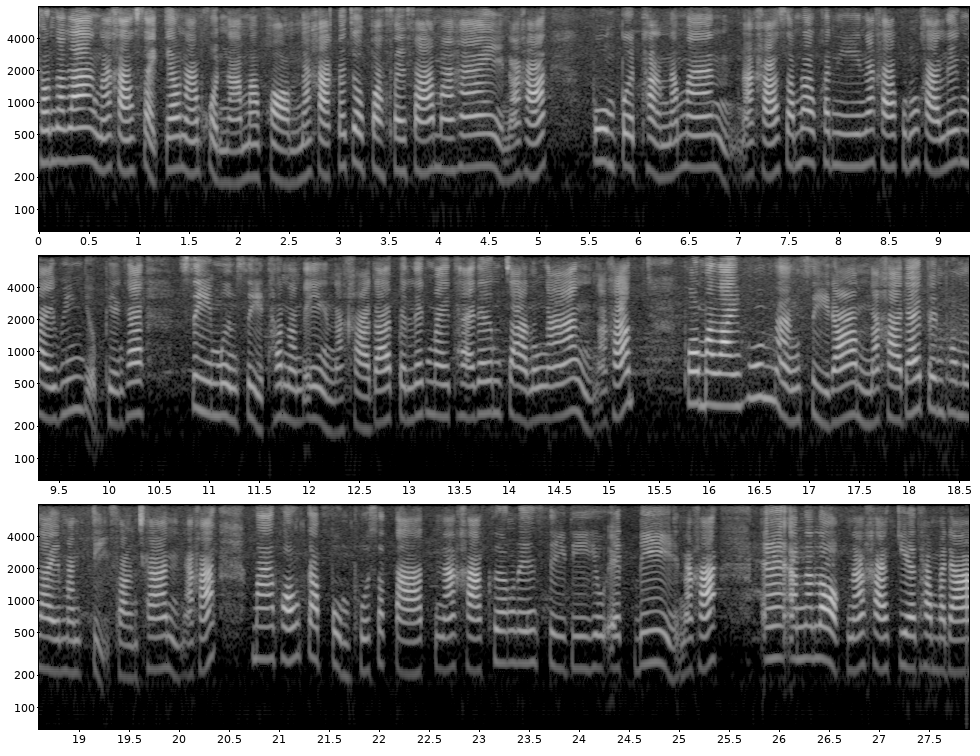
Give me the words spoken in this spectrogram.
ช่องด้านล่างนะคะ ใส่แก้วน้ำขนน้ำมาพร้อมนะคะ กระจกปรับไฟฟ้ามาให้นะคะ ปุ่มเปิดถังน้ำมันนะคะสำหรับคันนี้นะคะ คุณลูกค้าเลขไม้วิ่งอยู่เพียงแค่ 44,000เท่านั้นเองนะคะ ได้เป็นเลขไม้แท้เดิมจากโรงงานนะคะ พวงมาลัยหุ้มหนังสีดำนะคะ ได้เป็นพวงมาลัยมัลติฟังก์ชันนะคะ มาพร้อมกับปุ่มพุชสตาร์ทนะคะ เครื่องเล่น CD USB นะคะแอร์อนาล็อกนะคะ เกียร์ธรรมดา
